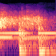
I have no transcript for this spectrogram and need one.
you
